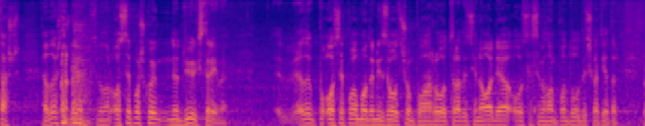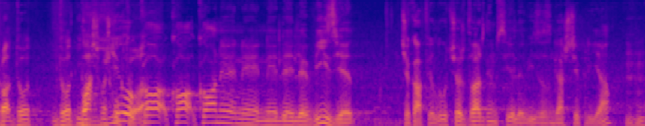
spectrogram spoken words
tash edhe është bjerrë, si me thonë, ose po shkojmë në dy ekstreme, edhe, po, ose po modernizohet shumë, po harrohet tradicionale, ose si me thonë, po ndodh diçka tjetër. Pra, duhet, duhet bashkë me shku jo, këtu, ka, ka, ka një, një, një, një lëvizje që ka fillu, që është vazhdimësi e lëvizjes nga Shqipëria, mm -hmm.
